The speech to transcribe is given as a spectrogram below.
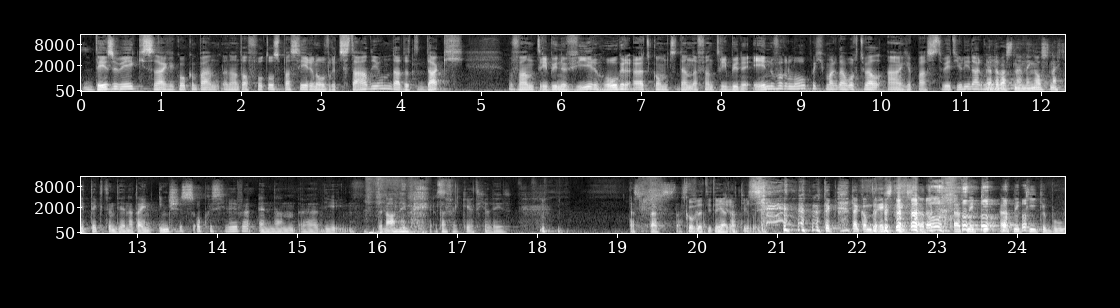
deze week zag ik ook een, paar, een aantal foto's passeren over het stadion, dat het dak van tribune 4 hoger uitkomt dan dat van tribune 1 voorlopig, maar dat wordt wel aangepast. Weten jullie daar Ja, dat was een Engelse architect en die had dat in inches opgeschreven en dan uh, die, de aannemer had dat verkeerd gelezen. Dat is, dat is, dat is, Ik hoop dat hij Ja, natuurlijk. dat, dat komt rechtstreeks uit, uit, een, kie- uit een kiekeboe.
